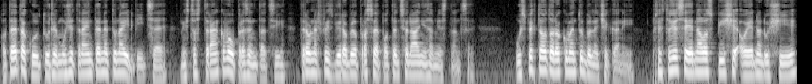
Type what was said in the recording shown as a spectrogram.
O této kultuře můžete na internetu najít více než to stránkovou prezentaci, kterou Netflix vyrobil pro své potenciální zaměstnance. Úspěch tohoto dokumentu byl nečekaný. Přestože se jednalo spíše o jednodušší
